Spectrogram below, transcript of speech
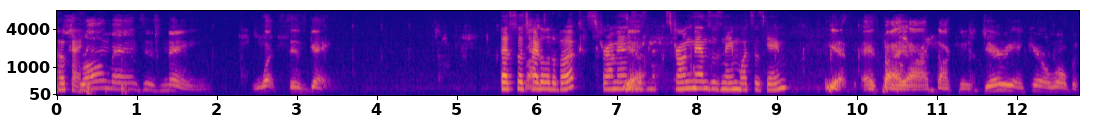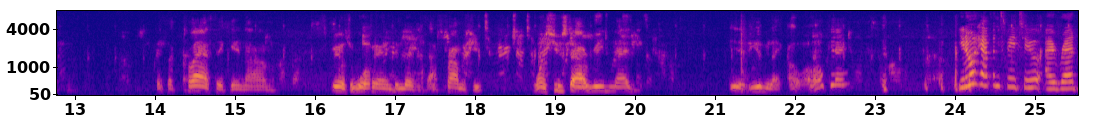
Okay. Strong man's his name. What's his game? That's the title of the book. Strong man's Yeah. his, Strong man's his name. What's his game? Yes, it's by uh, Doctors Jerry and Carol Robeson. It's a classic in um, spiritual warfare and deliverance. I promise you. Once you start reading that, you, you'll be like, oh, okay. You know what happened to me too? I read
